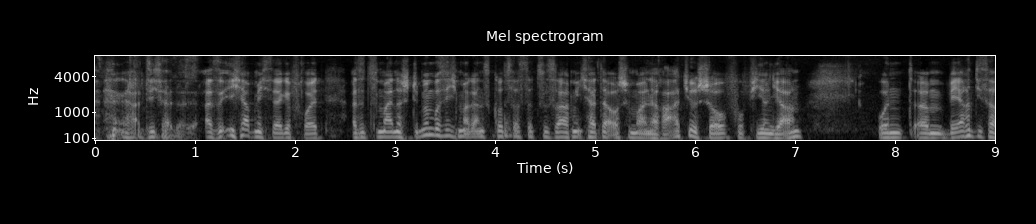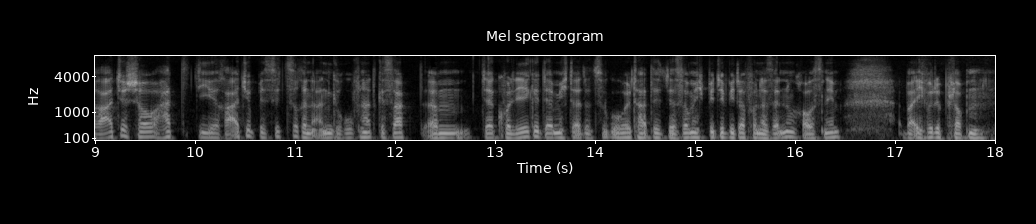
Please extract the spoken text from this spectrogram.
also ich habe mich sehr gefreut. Also zu meiner Stimme muss ich mal ganz kurz was dazu sagen. Ich hatte auch schon mal eine Radioshow vor vielen Jahren. Und ähm, während dieser Radioshow hat die Radiobesitzerin angerufen, hat gesagt, ähm, der Kollege, der mich da dazu geholt hatte, der soll mich bitte wieder von der Sendung rausnehmen, weil ich würde ploppen.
